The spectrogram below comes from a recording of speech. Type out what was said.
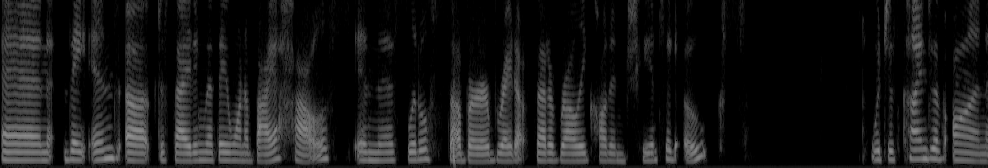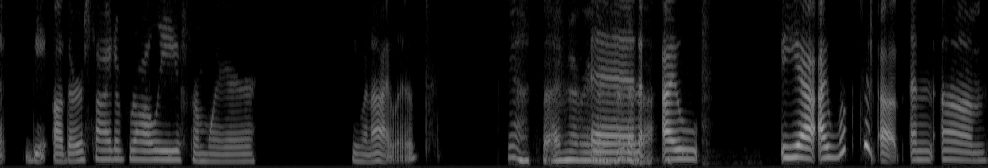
And they end up deciding that they want to buy a house in this little suburb right outside of Raleigh called Enchanted Oaks, which is kind of on the other side of Raleigh from where you and I lived. Yeah, I've never even And heard of that. I yeah, I looked it up and um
